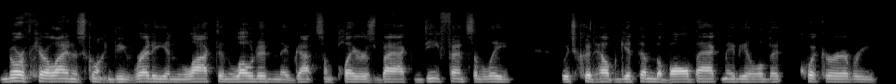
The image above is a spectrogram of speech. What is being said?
North Carolina is going to be ready and locked and loaded, and they've got some players back defensively, which could help get them the ball back maybe a little bit quicker every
